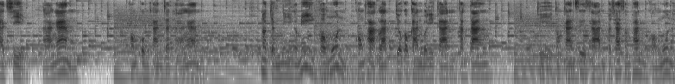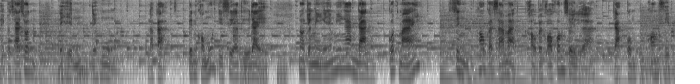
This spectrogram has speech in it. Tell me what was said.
อาชีพ หางาน ของกรมการจัดหางาน นอกจากนี้ก็มีข้อมูลของภาครัฐเกี่ยวกับการบริการต่างๆ ที่ต้องการสื่อสารประชาสัมพันธ์ข้อมูลให้ประชาชนได้เห็นได้หูแล้วก็เป็นข้อมูลที่เชื่อถือได้ นอกจากนี้ก็ยังมีงานด้านกฎหมาย ซึ่งเฮาก็สามารถเข้าไปขอความช่วยเหลือ จากกรมคุ้มครองสิทธิ์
